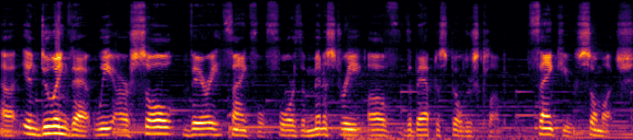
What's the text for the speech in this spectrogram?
Uh, in doing that, we are so very thankful for the ministry of the Baptist Builders Club. Thank you so much.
